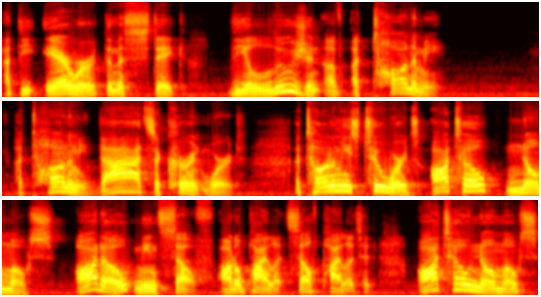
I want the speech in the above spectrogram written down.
at the error, the mistake, the illusion of autonomy. Autonomy, that's a current word. Autonomy is two words auto nomos. Auto means self, autopilot, self piloted. Autonomos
